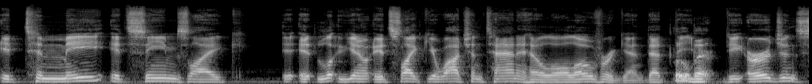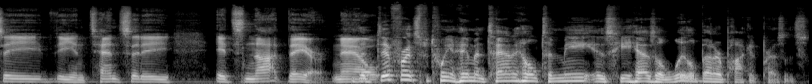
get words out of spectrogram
it to me it seems like it, it look you know it's like you're watching Tannehill all over again. That the the urgency, the intensity, it's not there now. The difference between him and Tannehill to me is he has a little better pocket presence.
